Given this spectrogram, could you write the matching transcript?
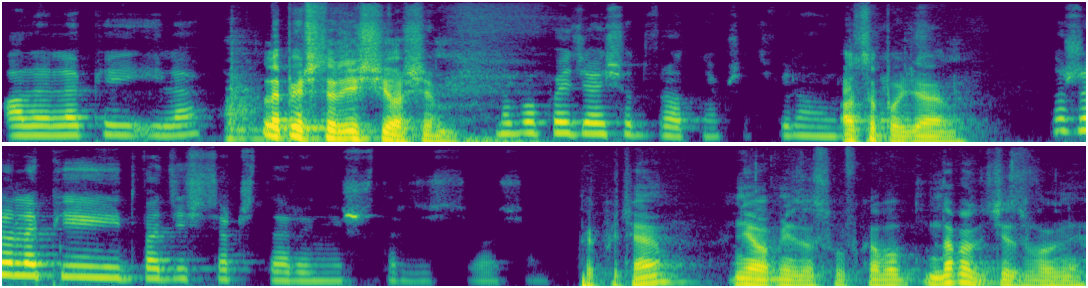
Ale lepiej ile? Lepiej 48. No bo powiedziałeś odwrotnie przed chwilą. A co dlatego- powiedziałem? No, że lepiej 24 niż 48. Tak powiedziałem? Nie łap mnie za słówka, bo naprawdę cię zwolnię.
